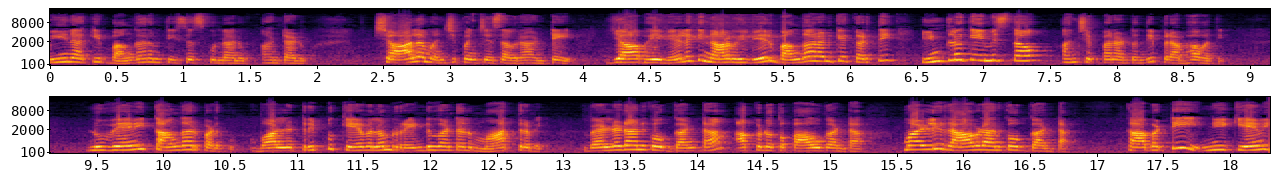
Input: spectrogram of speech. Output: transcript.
మీనాకి బంగారం తీసేసుకున్నాను అంటాడు. చాలా మంచి పని చేశావురా అంటే యాభై వేలకి నలభై వేలు బంగారానికే కడితే ఇంట్లోకి ఏమిస్తావు అని చెప్పానంటుంది ప్రభావతి. నువ్వేమీ కంగారు పడకు. వాళ్ళ ట్రిప్ కేవలం రెండు గంటలు మాత్రమే. వెళ్ళడానికి ఒక గంట అక్కడ ఒక పావు గంట మళ్ళీ రావడానికి ఒక గంట. కాబట్టి నీకేమీ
